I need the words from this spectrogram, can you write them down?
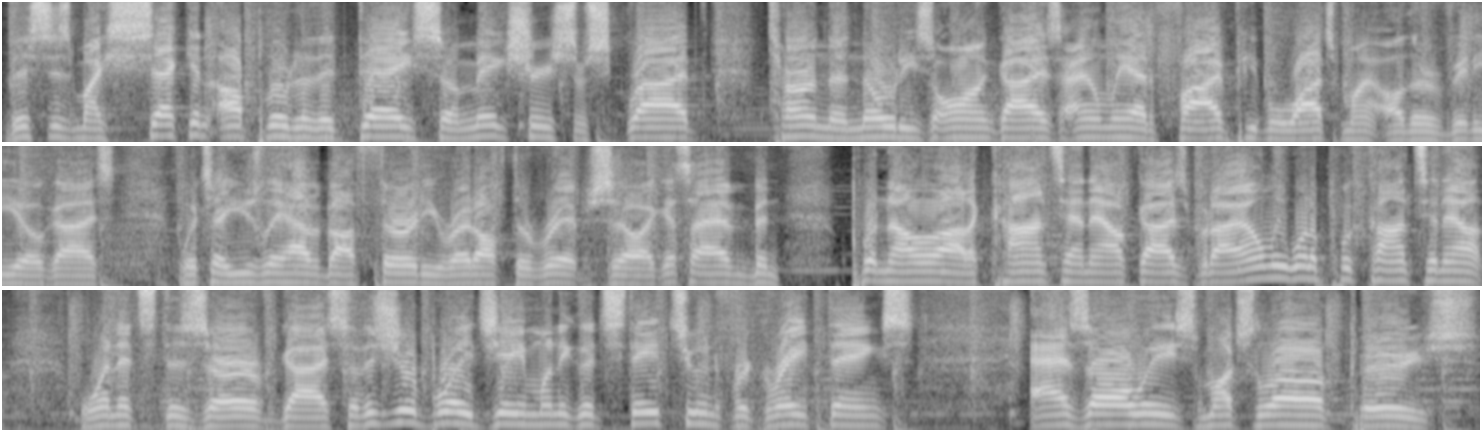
This is my second upload of the day, so make sure you subscribe, turn the noties on, guys. I only had five people watch my other video, guys, which I usually have about 30 right off the rip. So I guess I haven't been putting out a lot of content out, guys. But I only want to put content out when it's deserved, guys. So this is your boy Jay Money Good. Stay tuned for great things. As always, much love. Peace.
